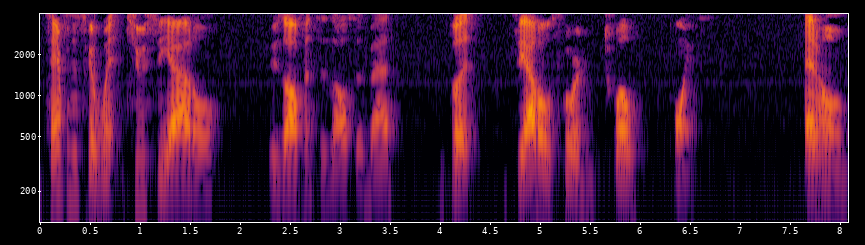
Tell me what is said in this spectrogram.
San Francisco went to Seattle, whose offense is also bad, but Seattle scored 12 points at home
